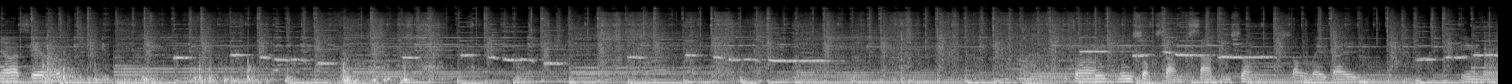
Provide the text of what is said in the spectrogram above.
안- 안녕하세요. Cho nhưng sọc sàm sàm xong xong mấy đây yên nữa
